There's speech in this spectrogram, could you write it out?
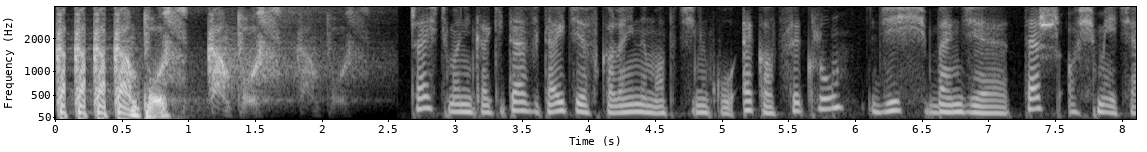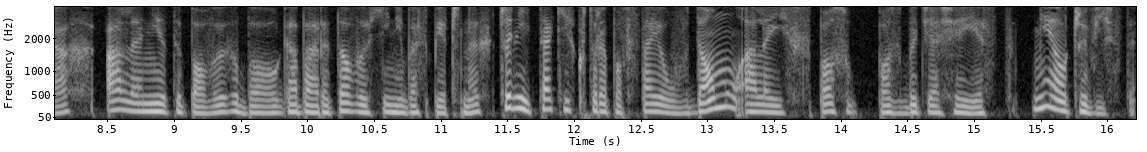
KKK Campus. Campus. Cześć, Monika Kita, witajcie w kolejnym odcinku Ekocyklu. Dziś będzie też o śmieciach, ale nietypowych, bo gabarytowych i niebezpiecznych, czyli takich, które powstają w domu, ale ich sposób pozbycia się jest nieoczywisty.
